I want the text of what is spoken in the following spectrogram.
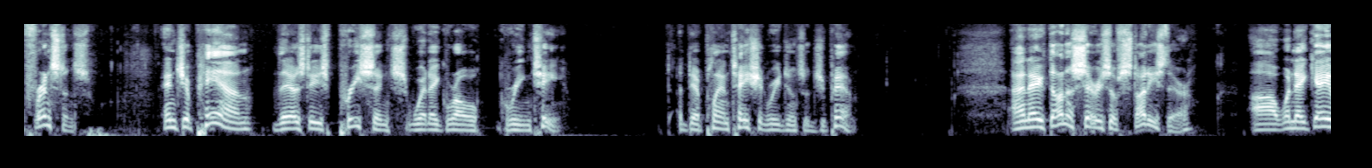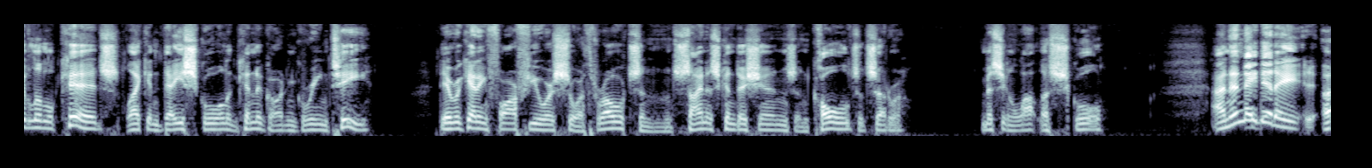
for instance, in Japan, there's these precincts where they grow green tea. They're plantation regions of Japan. And they've done a series of studies there. Uh, when they gave little kids, like in day school and kindergarten, green tea, they were getting far fewer sore throats and sinus conditions and colds, etc. Missing a lot less school. And then they did a, uh,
